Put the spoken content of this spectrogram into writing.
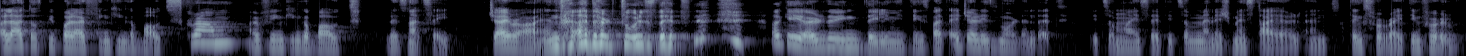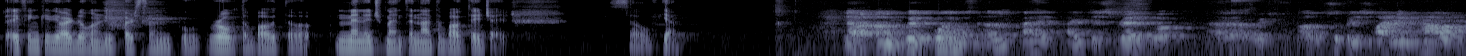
a lot of people are thinking about Scrum, are thinking about, let's not say Jira and other tools that, okay, are doing daily meetings, but Agile is more than that. It's a mindset, it's a management style. And thanks for writing for, I think you are the only person who wrote about uh, management and not about Agile. So, yeah. Yeah, um, good point. Um, I, I just read a book uh, which Was super inspiring how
